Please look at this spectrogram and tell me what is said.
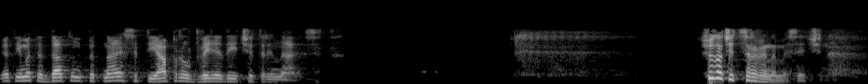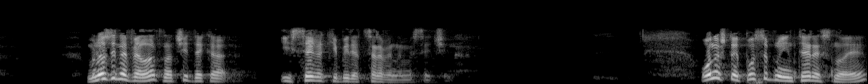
Ето имате датум 15. април 2014. Што значи црвена месечина? Мнози не велат, значи, дека и сега ќе биде црвена месечина. Оно што е посебно интересно е,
